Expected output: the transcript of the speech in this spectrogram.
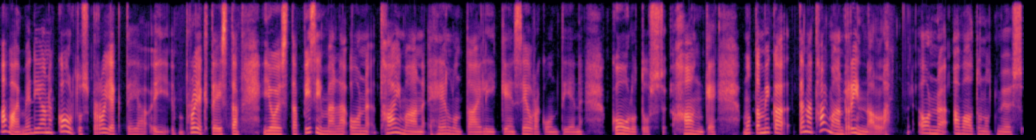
Avainmedian koulutusprojekteista, joista pisimmällä on Taimaan helluntai-liikkeen seurakuntien koulutushanke. Mutta Mika, tämä Taimaan rinnalla – on avautunut myös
